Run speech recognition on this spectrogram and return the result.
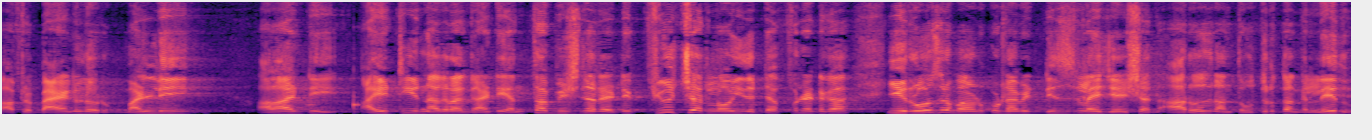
ఆఫ్టర్ బెంగళూరు మళ్ళీ అలాంటి ఐటీ నగరంగా అంటే ఎంత విజనరీ అంటే ఫ్యూచర్లో ఇది డెఫినెట్గా ఈ రోజున మనం అనుకుంటున్నాం డిజిటలైజేషన్. ఆ రోజున అంత ఉధృతంగా లేదు.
